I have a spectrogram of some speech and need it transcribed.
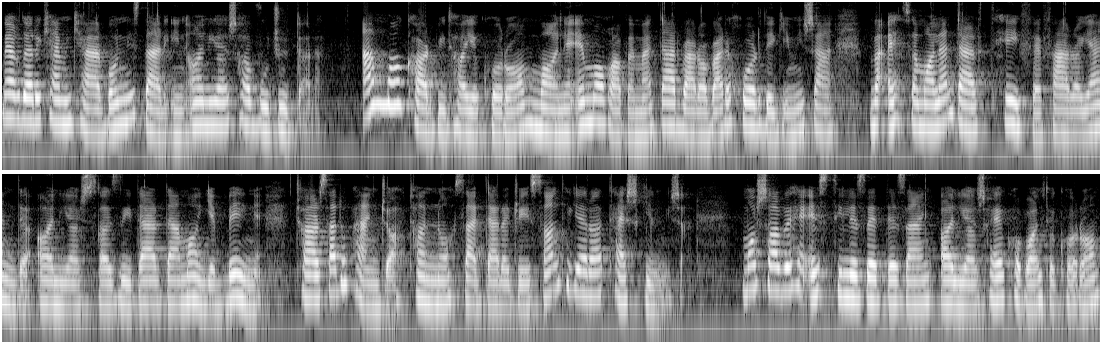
مقدار کمی کربن نیز در این آلیاژ ها وجود دارد. اما کاربیدهای کروم مانع مقاومت در برابر خوردگی میشن و احتمالا در طیف فرایند آلیاژ سازی در دمای بین 450 تا 900 درجه سانتیگراد تشکیل میشن. مشابه استیل ضد زنگ های کوبالت کروم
